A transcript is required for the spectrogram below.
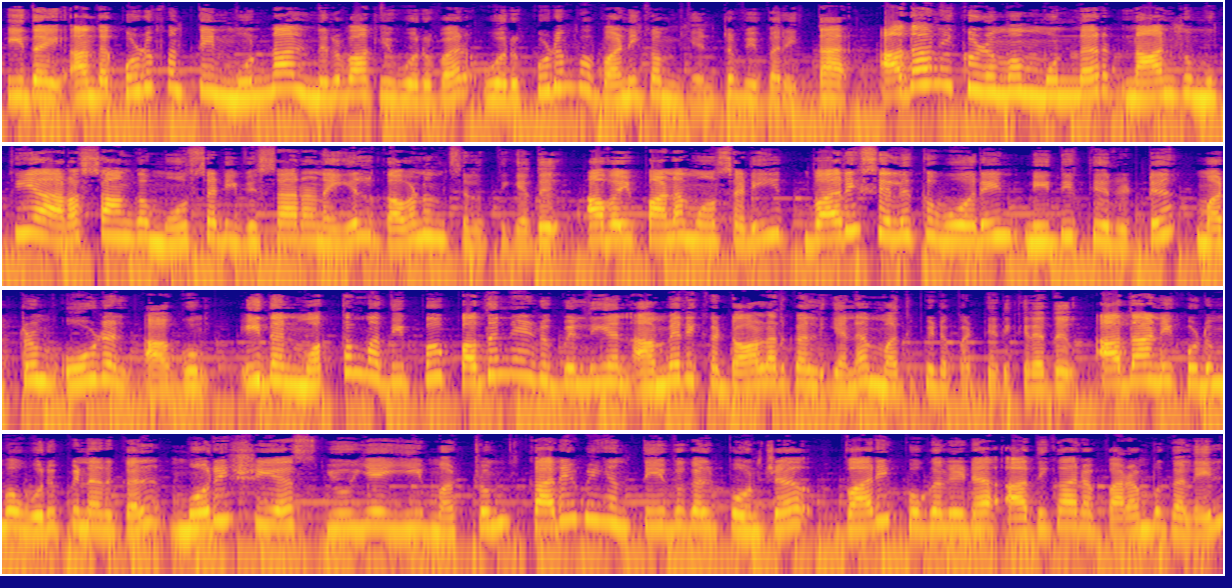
இதை அந்த குடும்பத்தின் முன்னாள் நிர்வாகி ஒருவர் ஒரு குடும்ப வணிகம் என்று விவரித்தார். அதானி குழுமம் முன்னர் நான்கு முக்கிய அரசாங்க மோசடி விசாரணையில் கவனம் செலுத்தியது. அவை பண மோசடி வரி செலுத்துவோரின் நிதி திருட்டு மற்றும் ஊழல் ஆகும். இதன் மொத்த மதிப்பு பதினேழு பில்லியன் அமெரிக்க டாலர்கள் என மதிப்பிடப்பட்டிருக்கிறது. அதானி குடும்ப உறுப்பினர்கள் மொரிஷியஸ் யுஏஇ மற்றும் கரிபியன் தீவுகள் போன்ற வரி புகலிட அதிகார வரம்புகளில்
